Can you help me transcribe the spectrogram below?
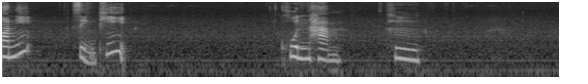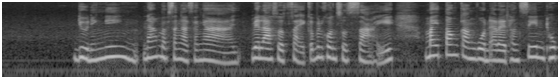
ตอนนี้สิ่งที่ คุณทำคือ อยู่นิ่งๆ นั่งแบบสง่าสง่าๆเวลาสดใสก็เป็นคนสดใส ไม่ต้องกังวลอะไรทั้งสิ้นทุก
